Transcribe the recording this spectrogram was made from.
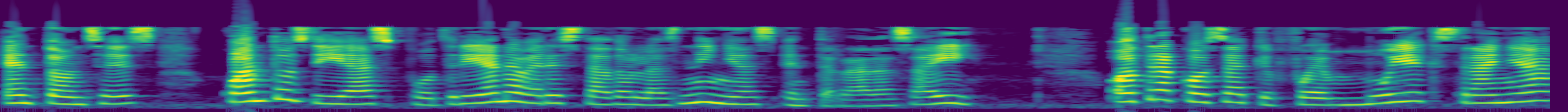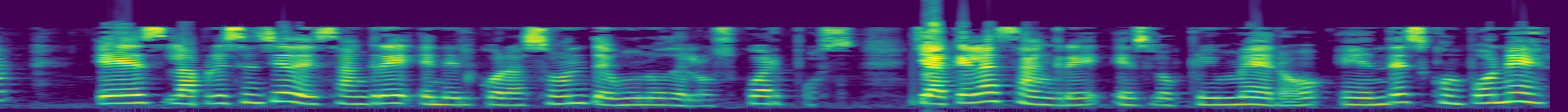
Entonces, ¿cuántos días podrían haber estado las niñas enterradas ahí? Otra cosa que fue muy extraña es la presencia de sangre en el corazón de uno de los cuerpos, ya que la sangre es lo primero en descomponer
